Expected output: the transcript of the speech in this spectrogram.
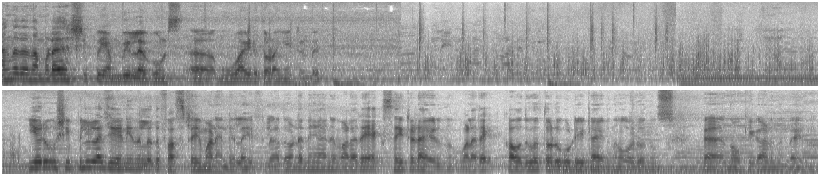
അങ്ങനെ നമ്മുടെ ഷിപ്പ് എം വി ലഗൂൺസ് മൂവായിട്ട് തുടങ്ങിയിട്ടുണ്ട്. ഈ ഒരു ഷിപ്പിലുള്ള ജേണി എന്നുള്ളത് ഫസ്റ്റ് ടൈമാണ് എന്റെ ലൈഫിൽ അതുകൊണ്ട് തന്നെ ഞാൻ വളരെ എക്സൈറ്റഡ് ആയിരുന്നു. വളരെ കൗതുകത്തോട് കൂടിയിട്ടായിരുന്നു ഓരോന്നും നോക്കി കാണുന്നുണ്ടായിരുന്നു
